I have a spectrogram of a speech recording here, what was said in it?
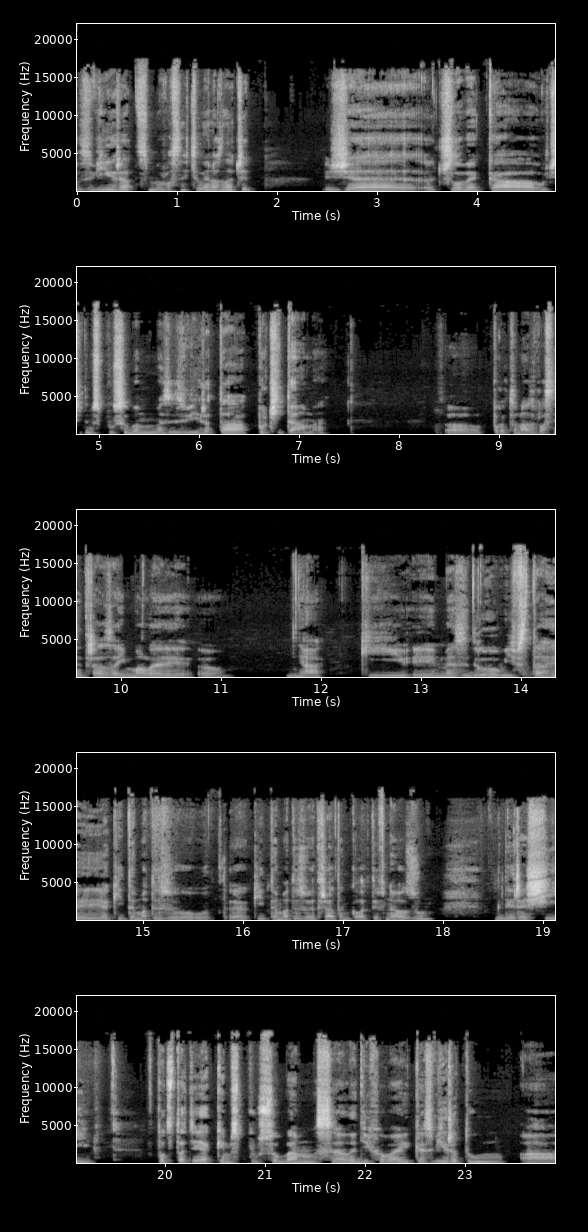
zvířat jsme vlastně chtěli naznačit, že člověka určitým způsobem mezi zvířata počítáme Eh, proto nás vlastně třeba zajímaly eh, nějaký i mezidruhový vztahy, jaký, jaký tematizuje třeba ten kolektiv Neozum, kdy řeší v podstatě, jakým způsobem se lidi chovají ke zvířatům a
